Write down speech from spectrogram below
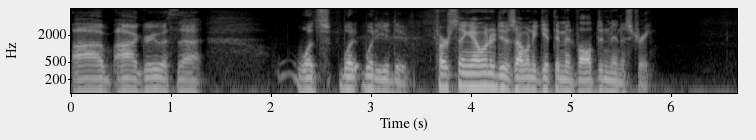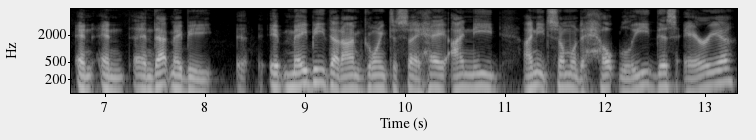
I, I agree with that." What's what? What do you do? First thing I want to do is I want to get them involved in ministry, and and and that may be it may be that I'm going to say, hey, I need I need someone to help lead this area.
